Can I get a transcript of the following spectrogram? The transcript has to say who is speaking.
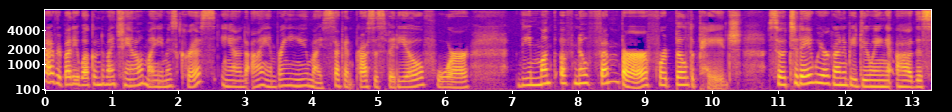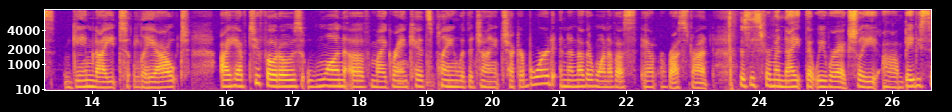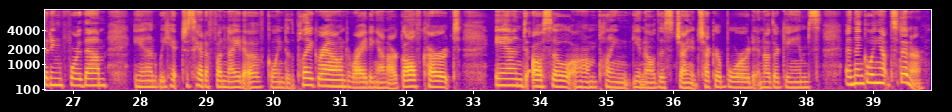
Speaker 1: Hi everybody, welcome to my channel. My name is Chris and I am bringing you my second process video for the month of November for Build a Page. So today we are going to be doing uh, this game night layout I have two photos, one of my grandkids playing with a giant checkerboard and another one of us at a restaurant. This is from a night that we were actually um, babysitting for them and we just had a fun night of going to the playground, riding on our golf cart, and also um, playing, you know, this giant checkerboard and other games, and then going out to dinner.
